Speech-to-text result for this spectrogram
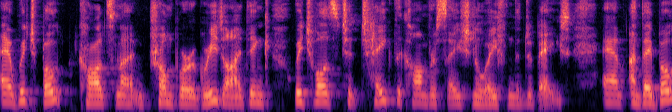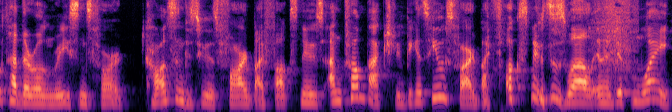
uh, which both Carlson and Trump were agreed on, I think, which was to take the conversation away from the debate. Um, and they both had their own reasons for Carlson because he was fired by Fox News, and Trump actually because he was fired by Fox News as well in a different way.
